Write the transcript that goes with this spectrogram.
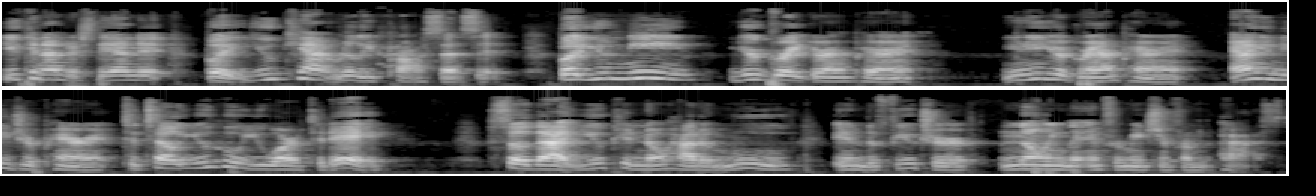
you can understand it, but you can't really process it. But you need your great grandparent, you need your grandparent, and you need your parent to tell you who you are today so that you can know how to move in the future knowing the information from the past.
